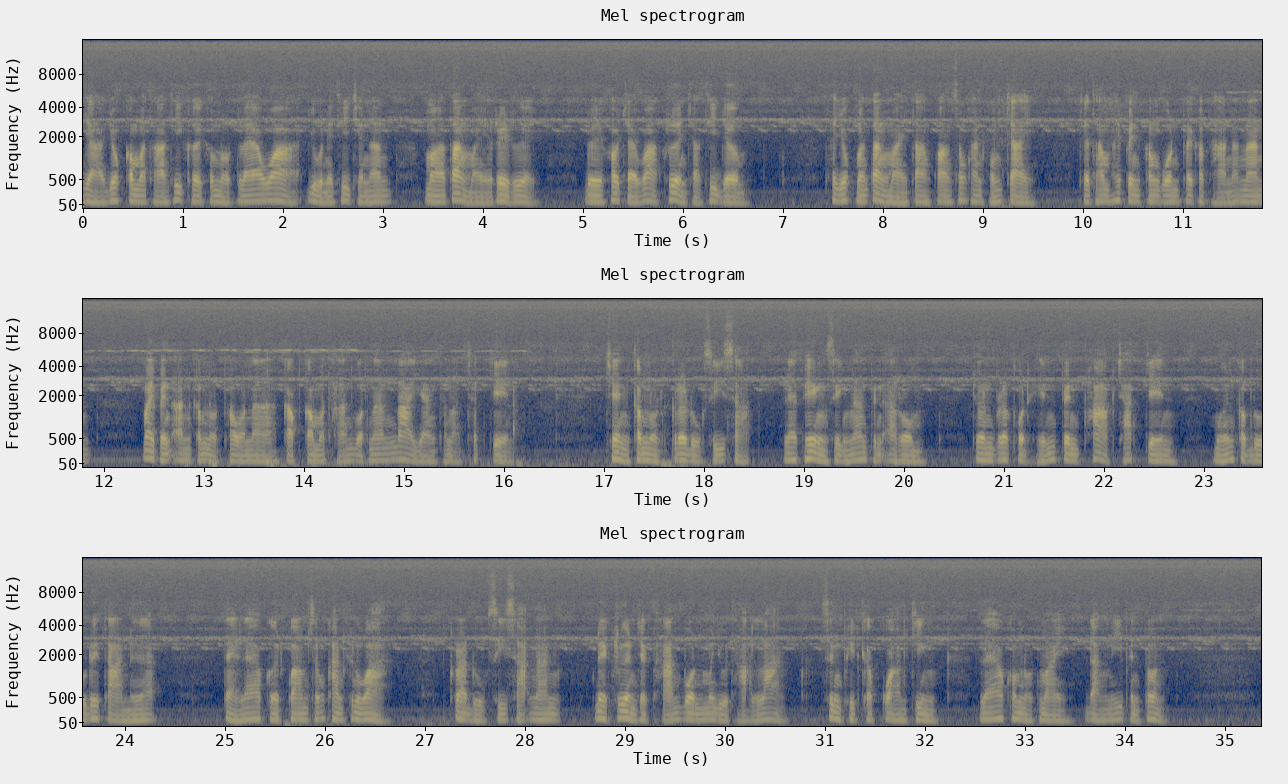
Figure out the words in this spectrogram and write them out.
อย่ายกกรรมฐานที่เคยกำหนดแล้วว่าอยู่ในที่เช่นนั้น มาตั้งใหม่เรื่อยๆ โดยเข้าใจว่าเคลื่อนจากที่เดิม ถ้ายกมาตั้งใหม่ตามความสำคัญของใจ จะทำให้เป็นกังวลไปกับฐานนั้นๆ ไม่เป็นอันกำหนดภาวนากับกรรมฐานบทนั้นได้อย่างถนัดชัดเจน เช่นกำหนดกระดูกศีรษะ และเพ่งสิ่งนั้นเป็นอารมณ์ จนปรากฏเห็นเป็นภาพชัดเจน เหมือนกับดูด้วยตาเนื้อ แต่แล้วเกิดความสำคัญขึ้นว่า กระดูกศีรษะนั้น ได้เคลื่อนจากฐานบนมาอยู่ฐานล่าง ซึ่งผิดกับความจริง แล้วกำหนดใหม่ดังนี้เป็นต้น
